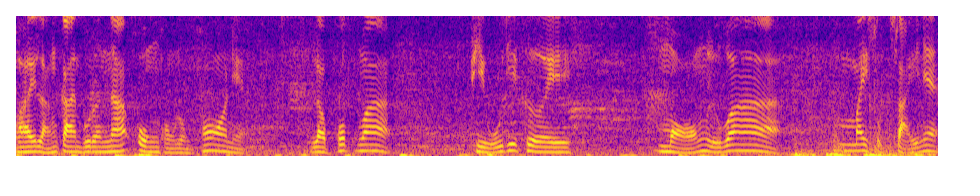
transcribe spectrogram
ภายหลังการบูรณะองค์ของหลวงพ่อเนี่ยเราพบว่าผิวที่เคยหมองหรือว่าไม่สุกใสเนี่ย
